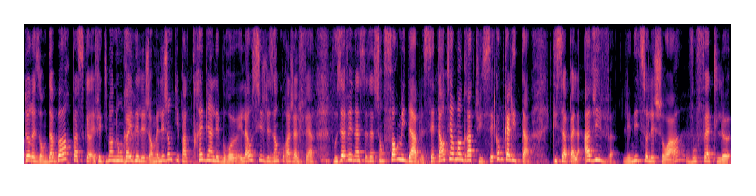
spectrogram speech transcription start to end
deux raisons. D'abord parce que effectivement nous on va les gens, mais les gens qui parlent très bien l'hébreu et là aussi je les encourage à le faire. Vous avez une association formidable, c'est entièrement gratuit, c'est comme Kalita qui s'appelle Aviv les Nitzolé Shoah. Vous faites le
